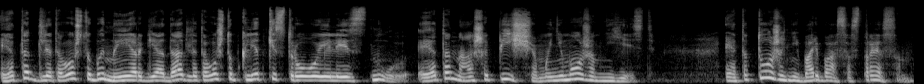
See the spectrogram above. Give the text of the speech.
Это для того, чтобы энергия, да, для того, чтобы клетки строились. Ну, это наша пища, мы не можем не есть. Это тоже не борьба со стрессом.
